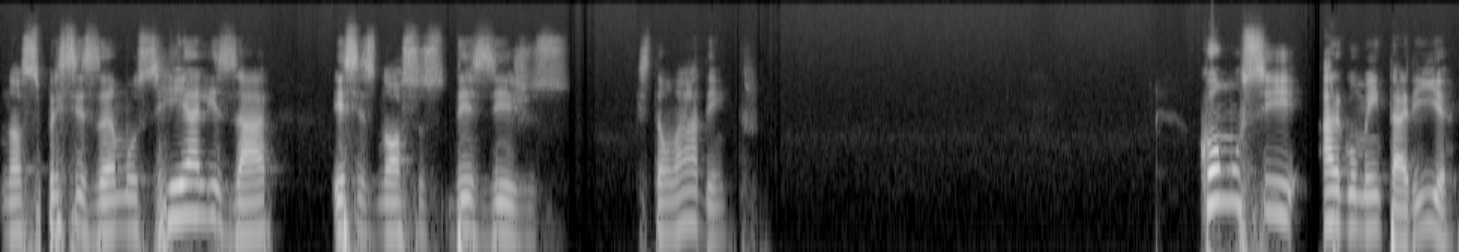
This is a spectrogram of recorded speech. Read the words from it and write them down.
nós precisamos realizar esses nossos desejos que estão lá dentro. Como se argumentaria,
